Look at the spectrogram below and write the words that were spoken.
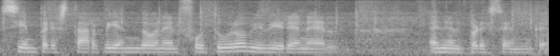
siempre estar viendo en el futuro, vivir en el, en el presente.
